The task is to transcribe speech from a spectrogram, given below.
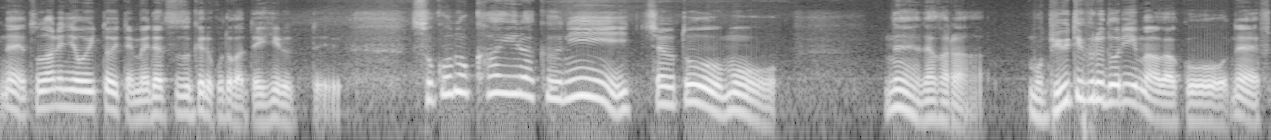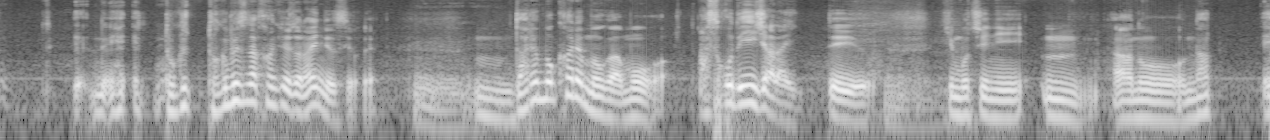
ね、隣に置いといて愛で続けることができるっていう。そこの快楽に行っちゃうともうねだからもうビューティフルドリーマーがこうね特特別な環境じゃないんですよね、うん、誰も彼もがもうあそこでいいじゃないっていう気持ちに、うん、あのな永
